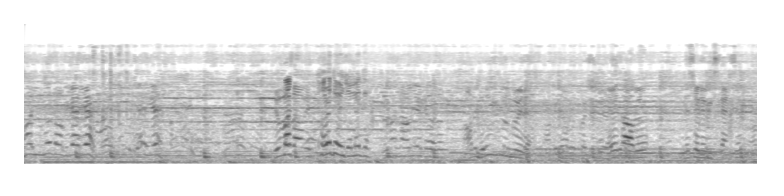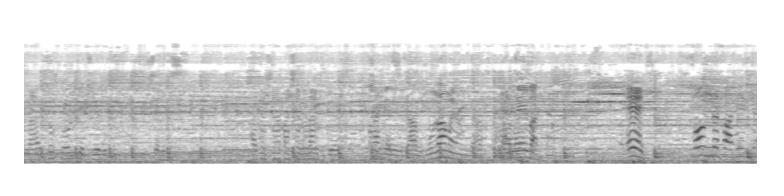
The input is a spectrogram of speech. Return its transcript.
Aha Yılmaz abi gel gel. Gel gel. Yılmaz abi. Para döneceğim hadi. Yılmaz abi yakaladım. Abi nereye gidiyorsun böyle? Evet abi. Ne söylemek istersin? Vallahi çok yoğun geçiyor işlerimiz. Arkadaşlara başarılar diliyoruz. Kolay gelsin abi. Uğrama yanımda. Kendine iyi bak. Evet. Son defa tezgah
